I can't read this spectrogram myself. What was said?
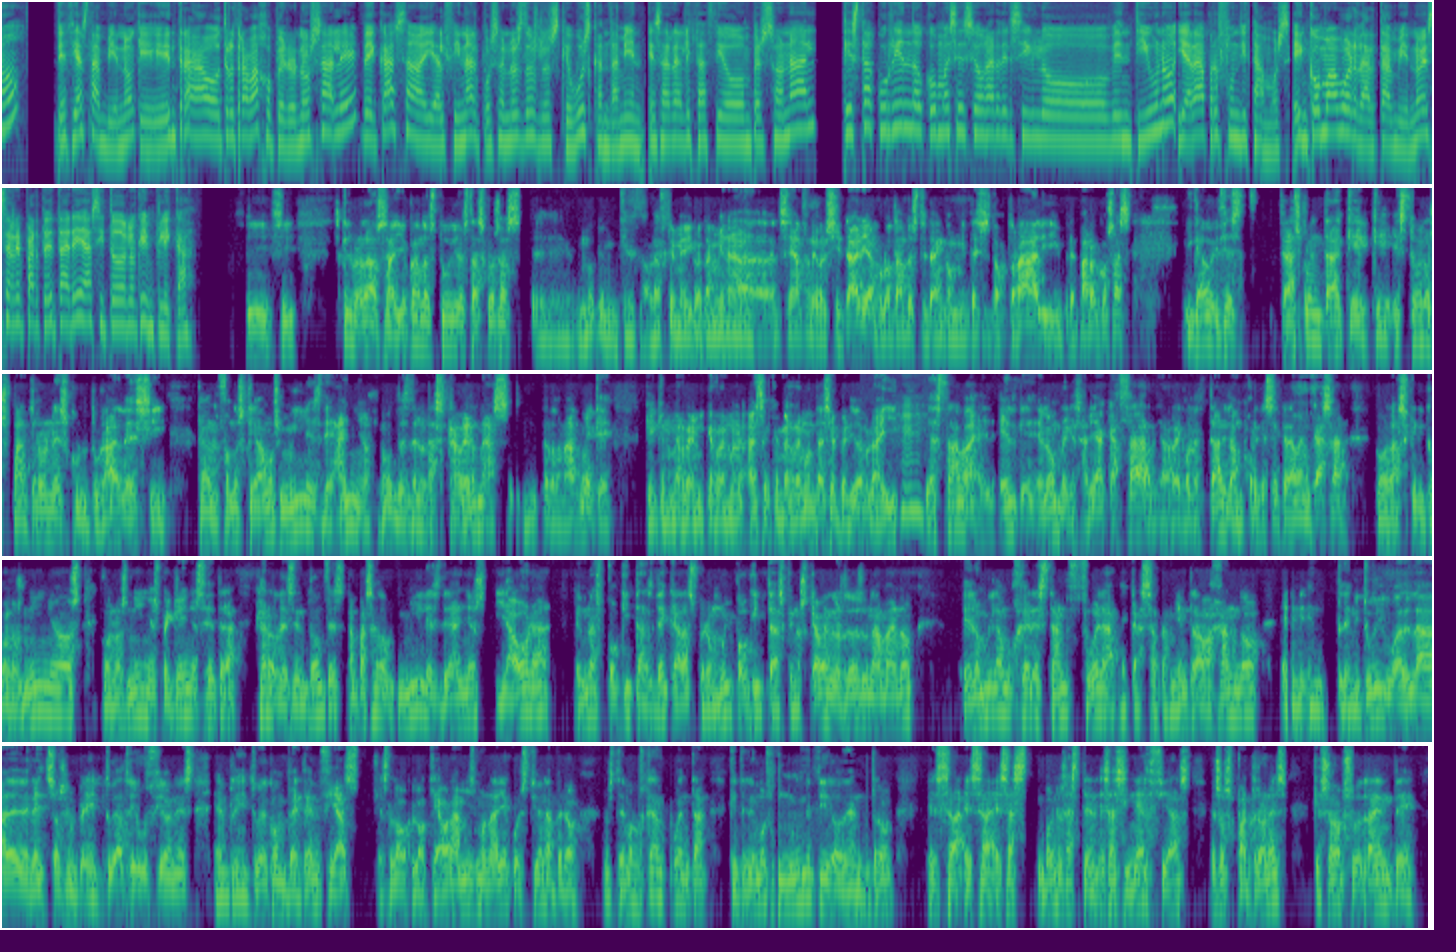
Decías también, ¿no? Que entra otro trabajo pero no sale de casa y al final pues son los dos los que buscan también esa realización personal. ¿Qué está ocurriendo? ¿Cómo es ese hogar del siglo XXI? Y ahora profundizamos en cómo abordar también, ¿no? Ese reparto de tareas y todo lo que implica. Sí, sí. Es que es verdad, o sea, yo cuando estudio estas cosas, eh, que, la verdad es que me dedico también a enseñanza universitaria, por lo tanto estoy también con mi tesis doctoral y preparo cosas, y claro, dices, te das cuenta que, que, esto de los patrones culturales y, claro, en el fondo es que llevamos miles de años, ¿no? Desde las cavernas, perdonadme que, que, que, me, que, que me remonta a ese periodo, pero ahí ya estaba el, el, el, hombre que salía a cazar y a recolectar y la mujer que se quedaba en casa con, las, con los niños, con los niños pequeños, etcétera. Claro, desde entonces han pasado miles de años y ahora, en unas poquitas décadas, pero muy poquitas, que nos caben los dedos de una mano, el hombre y la mujer están fuera de casa, también trabajando en, plenitud de igualdad de derechos, en plenitud de atribuciones, en plenitud de competencias, que es lo, que ahora mismo nadie cuestiona, pero nos tenemos que dar cuenta que tenemos muy metido dentro esas inercias, esos patrones que son absolutamente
